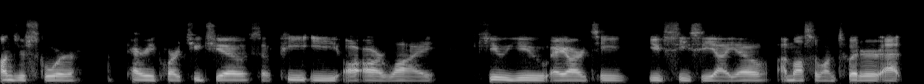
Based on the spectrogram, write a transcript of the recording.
underscore Perry Quartuccio. So P E R R Y Q U A R T U C C I O. I'm also on Twitter at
